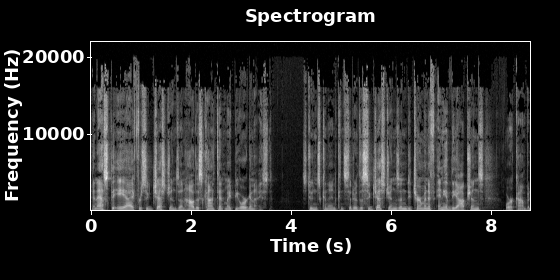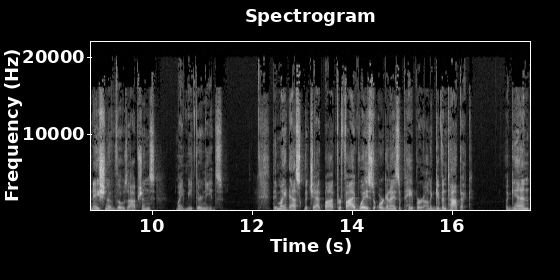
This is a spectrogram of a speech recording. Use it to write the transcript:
and ask the AI for suggestions on how this content might be organized. Students can then consider the suggestions and determine if any of the options, or a combination of those options, might meet their needs. They might ask the chatbot for five ways to organize a paper on a given topic. Again,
